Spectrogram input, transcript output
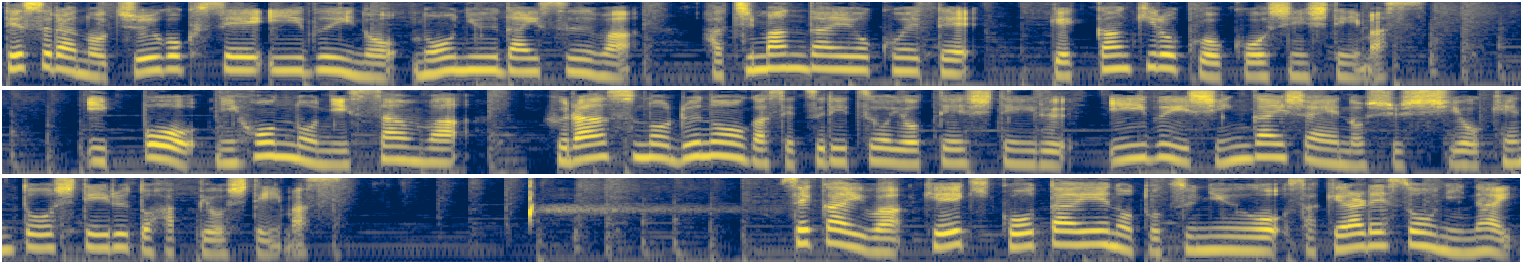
テスラの中国製 EV の納入台数は8万台を超えて月間記録を更新しています。一方日本の日産はフランスのルノーが設立を予定している EV 新会社への出資を検討していると発表しています。世界は景気後退への突入を避けられそうにない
